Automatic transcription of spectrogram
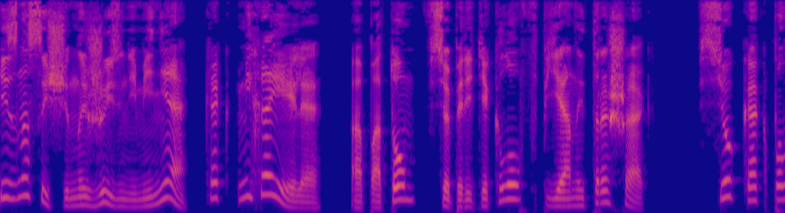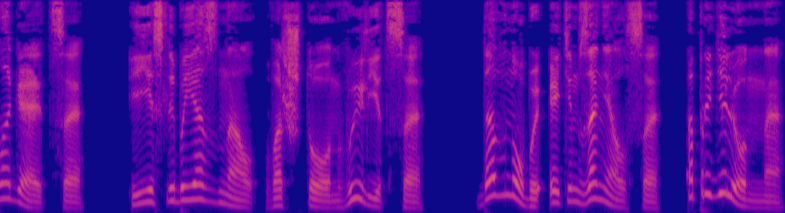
из насыщенной жизни меня, как Михаэля, а потом все перетекло в пьяный трешак. Все как полагается. И если бы я знал, во что он выльется, давно бы этим занялся, определенно.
